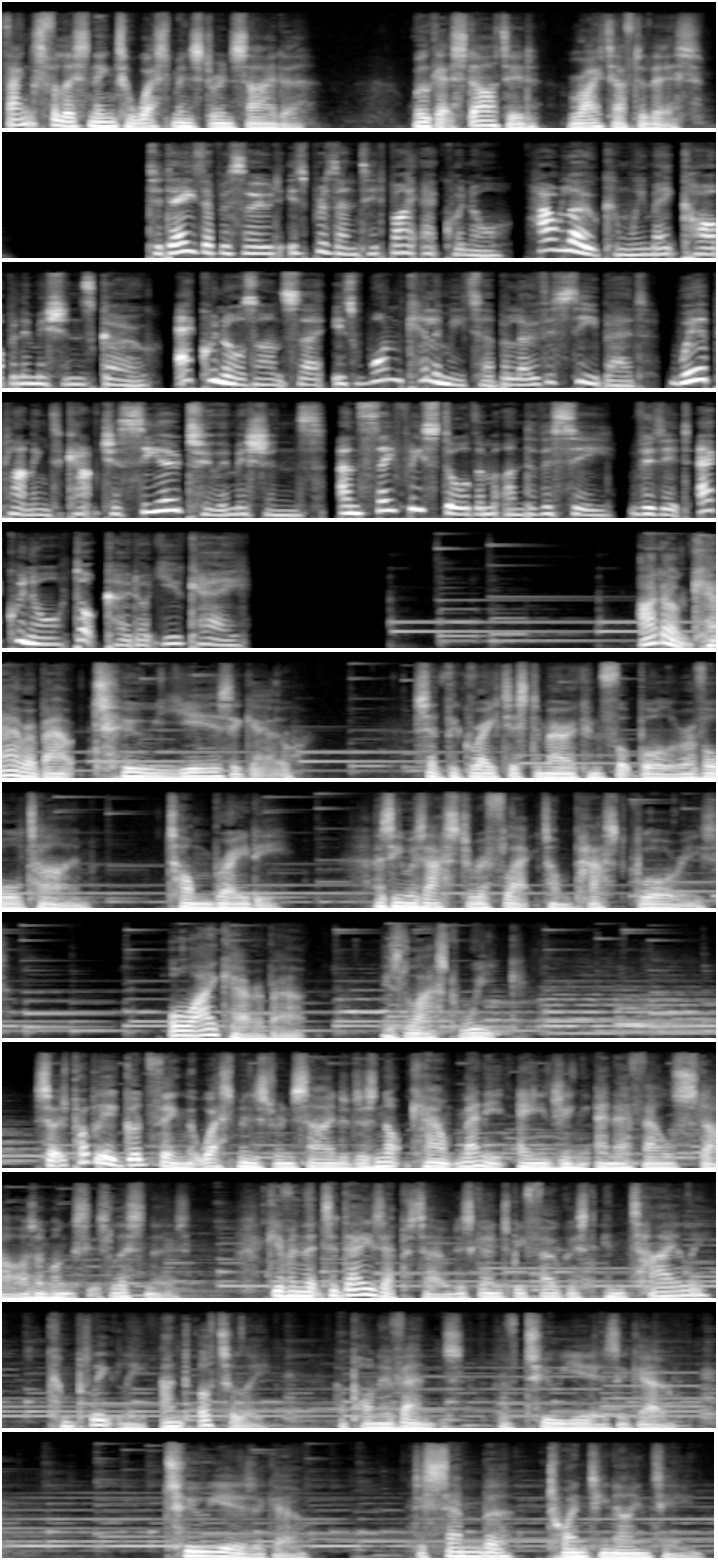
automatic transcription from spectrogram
Thanks for listening to Westminster Insider. We'll get started right after this. Today's episode is presented by Equinor. How low can we make carbon emissions go? Equinor's answer is one kilometre below the seabed. We're planning to capture CO2 emissions and safely store them under the sea. Visit equinor.co.uk. I don't care about two years ago, said the greatest American footballer of all time, Tom Brady, as he was asked to reflect on past glories. All I care about is last week. So it's probably a good thing that Westminster Insider does not count many ageing NFL stars amongst its listeners, given that today's episode is going to be focused entirely, completely, and utterly upon events of two years ago. Two years ago, December 2019,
